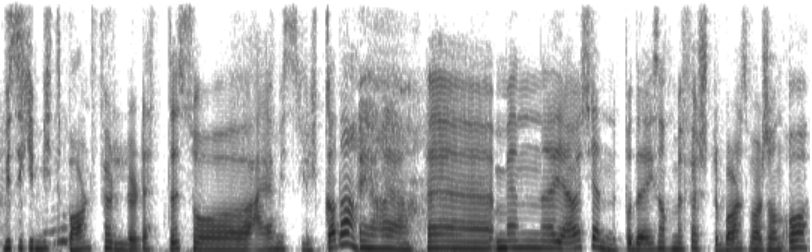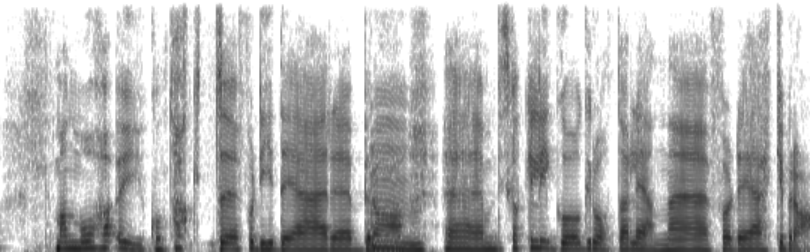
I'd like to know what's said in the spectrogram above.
Hvis ikke mitt barn følger dette, så er jeg mislykka, da. Ja, ja. Eh, Men jeg kjenner på det med første barn. Så var det sånn Å, man må ha øyekontakt eh, fordi det er eh, bra. Eh, De skal ikke ligge og gråte alene, for det er ikke bra.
